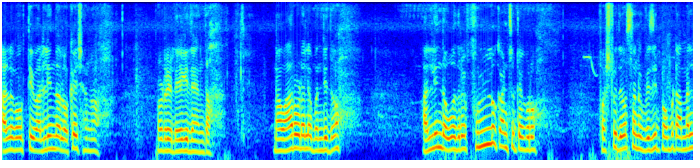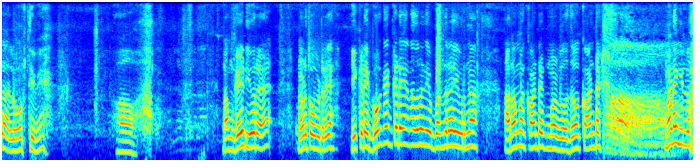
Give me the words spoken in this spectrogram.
ಅಲ್ಲಿಗೆ ಹೋಗ್ತೀವಿ. ಅಲ್ಲಿಂದ ಲೊಕೇಶನ್ನು ನೋಡ್ರಿ ಇಲ್ಲಿ ಹೇಗಿದೆ ಅಂತ. ನಾವು ಆ ರೋಡಲ್ಲೇ ಬಂದಿದ್ದು. ಅಲ್ಲಿಂದ ಹೋದರೆ ಫುಲ್ಲು ಕಾಣಿಸುತ್ತೆ ಗುರು. ಫಸ್ಟು ದೇವಸ್ಥಾನಕ್ಕೆ ವಿಸಿಟ್ ಮಾಡ್ಬಿಟ್ಟು ಆಮೇಲೆ ಅಲ್ಲಿಗೆ ಹೋಗ್ತೀವಿ. ನಮ್ಮ ಗೈಡ್ ಇವರೇ ನೋಡ್ಕೊಬಿಡ್ರಿ. ಈ ಕಡೆ ಗೋಕಾಕ್ ಕಡೆ ಏನಾದರೂ ನೀವು ಬಂದರೆ ಇವ್ರನ್ನ ಆರಾಮಾಗಿ ಕಾಂಟ್ಯಾಕ್ಟ್ ಮಾಡ್ಬೋದು. ಕಾಂಟ್ಯಾಕ್ಟ್ ಮಾಡಂಗಿಲ್ವಾ?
